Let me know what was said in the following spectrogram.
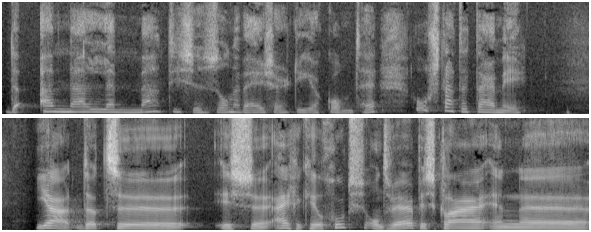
de analematische zonnewijzer die er komt. Hè? Hoe staat het daarmee? Ja, dat eh, is eh, eigenlijk heel goed. Ontwerp is klaar. En, eh,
